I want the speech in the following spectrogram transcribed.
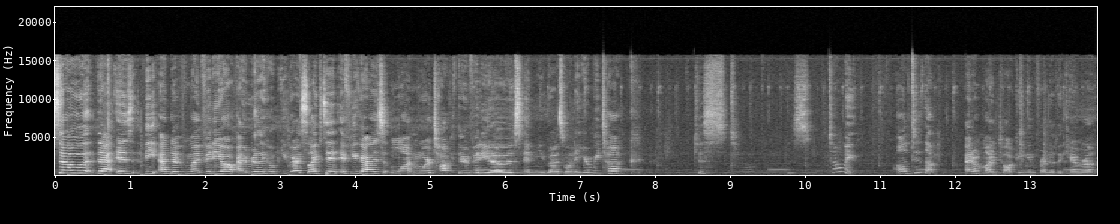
So that is the end of my video. I really hope you guys liked it. If you guys want more talk through videos and you guys want to hear me talk, just, just tell me. I'll do them. I don't mind talking in front of the camera.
